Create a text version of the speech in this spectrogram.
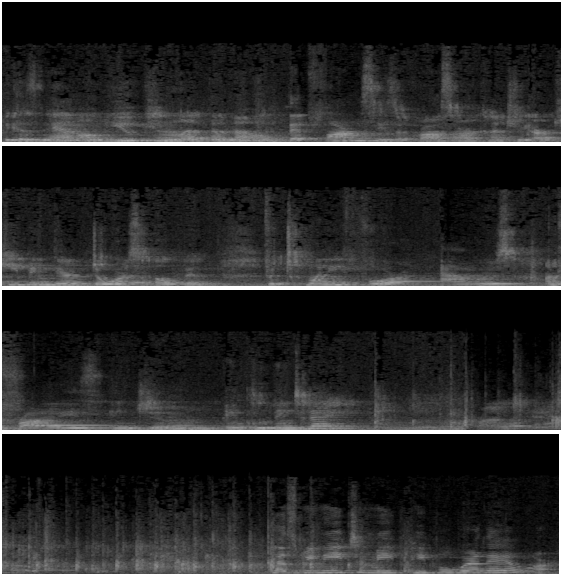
Because now you can let them know that pharmacies across our country are keeping their doors open for 24 hours on Fridays in June, including today. Because we need to meet people where they are.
